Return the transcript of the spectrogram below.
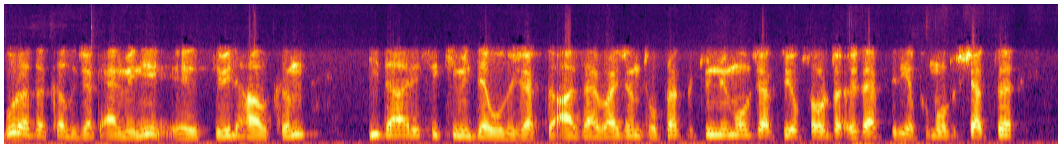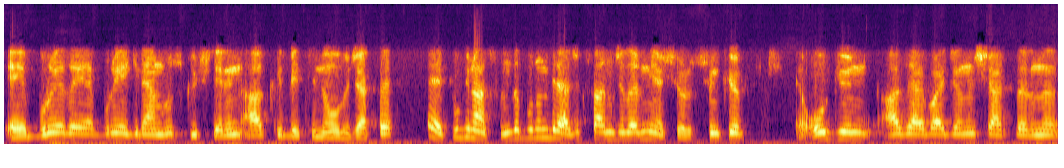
Burada kalacak Ermeni e, sivil halkın idaresi kiminde olacaktı? Azerbaycan'ın toprak bütünlüğü mü olacaktı yoksa orada özel bir yapım oluşacaktı? E, buraya da buraya giren Rus güçlerin akıbeti ne olacaktı? Evet bugün aslında bunun birazcık sancılarını yaşıyoruz. Çünkü e, o gün Azerbaycan'ın şartlarını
